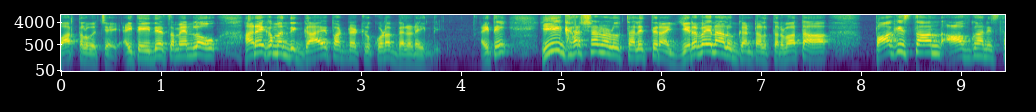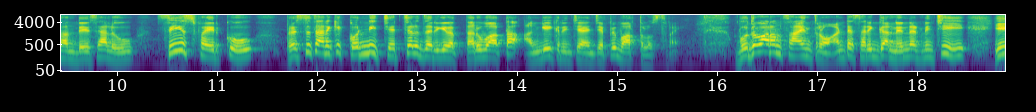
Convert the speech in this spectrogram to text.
వార్తలు వచ్చాయి. అయితే ఇదే సమయంలో అనేక మంది గాయపడ్డట్లు కూడా వెల్లడైంది. అయితే ఈ ఘర్షణలు తలెత్తిన ఇరవై నాలుగు గంటల తర్వాత పాకిస్తాన్ ఆఫ్ఘనిస్తాన్ దేశాలు సీజ్ ఫైర్కు ప్రస్తుతానికి కొన్ని చర్చలు జరిగిన తరువాత అంగీకరించాయని చెప్పి వార్తలు వస్తున్నాయి. బుధవారం సాయంత్రం అంటే సరిగ్గా నిన్నటి నుంచి ఈ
